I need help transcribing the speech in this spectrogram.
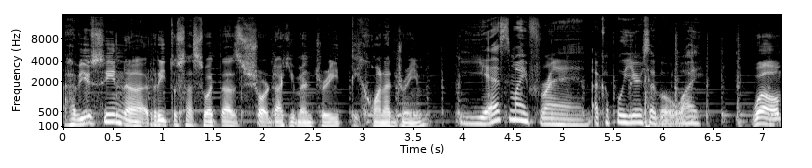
have you seen uh, Rito Zazueta's short documentary, Tijuana Dream? Yes, my friend. A couple years ago. Why? Well,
